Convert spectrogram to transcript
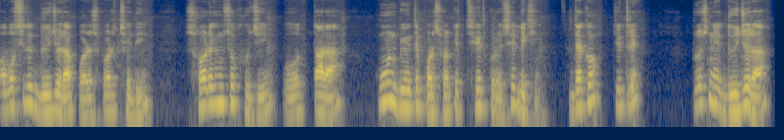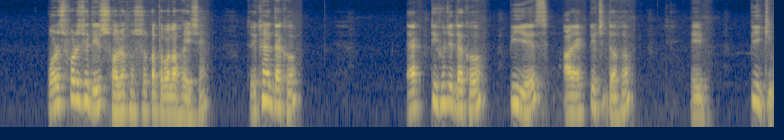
অবস্থিত দুই জোড়া পরস্পর ছেদি স্বরেখাংশ খুঁজি ও তারা কোন বিন্দুতে পরস্পরকে ছেদ করেছে লিখি। দেখো চিত্রে, প্রশ্নে দুই জোড়া পরস্পর ছেদি স্বরেখাংশের কথা বলা হয়েছে। তো এখানে দেখো, একটি হচ্ছে দেখো পিএস আর একটি হচ্ছে দেখো এই পিকিউ।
